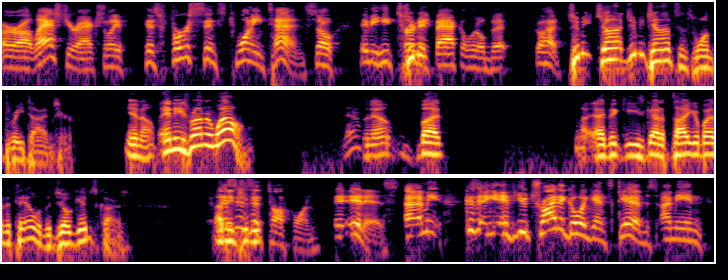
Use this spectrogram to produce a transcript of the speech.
or uh, last year actually, his first since 2010. So maybe he turned Jimmie, it back a little bit. Go ahead. Jimmie. John, Jimmie Johnson's won three times here, you know, and he's running well. Yeah. You know, but I, I think he's got a tiger by the tail with the Joe Gibbs cars. I this think is a tough one. It, it is. I mean, because if you try to go against Gibbs, I mean –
